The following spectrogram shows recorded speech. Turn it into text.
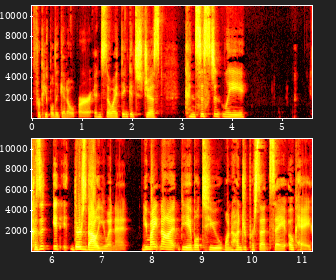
for people to get over. And so I think it's just consistently, because it, it, it there's value in it you might not be able to 100% say, okay,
